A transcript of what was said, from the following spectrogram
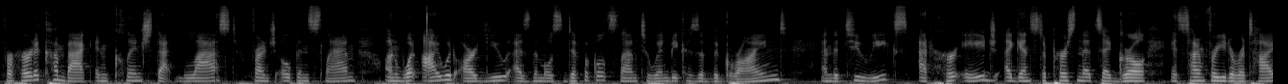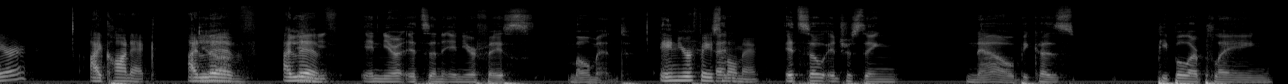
for her to come back and clinch that last French Open slam on what I would argue as the most difficult slam to win because of the grind and the two weeks at her age against a person that said, Girl, it's time for you to retire. Iconic. I Yeah. live. I In- live. in, your. It's an in your face moment. In, your face And moment. It's so interesting now because people are playing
